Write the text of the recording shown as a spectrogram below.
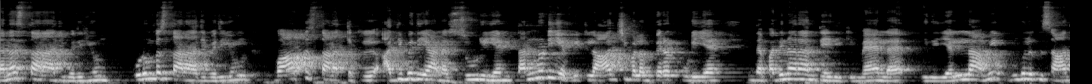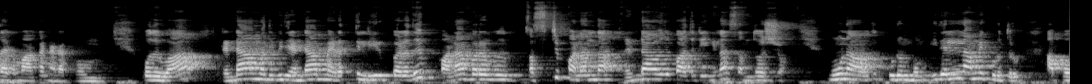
தனஸ்தானாதிபதியும் குடும்பஸ்தானாதிபதியும் வாக்குஸ்தானத்துக்கு அதிபதியான சூரியன் தன்னுடைய வீட்டில் ஆட்சி பலம் பெறக்கூடிய இந்த பதினாறாம் தேதிக்கு மேல இது எல்லாமே உங்களுக்கு சாதகமாக நடக்கும். பொதுவா ரெண்டாம் அதிபதி ரெண்டாம் இடத்தில் இருப்பது பணவரவு ஃபர்ஸ்ட் பணம் தான் ரெண்டாவது பார்த்துட்டீங்கன்னா சந்தோஷம். மூணாவது குடும்பம். இதெல்லாமே கொடுத்துரும். அப்போ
